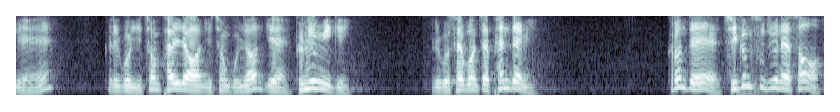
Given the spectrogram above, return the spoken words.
예. 그리고 2008년, 2009년 예, 금융 위기. 그리고 세 번째 팬데믹. 그런데 지금 수준에서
